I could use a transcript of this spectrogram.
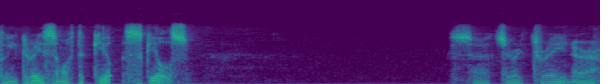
To increase some of the skills. Surgery trainer.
